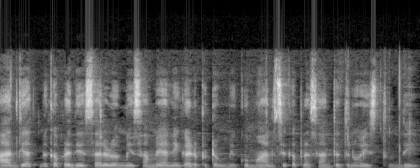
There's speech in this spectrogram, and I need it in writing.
ఆధ్యాత్మిక ప్రదేశాలలో మీ సమయాన్ని గడపటం మీకు మానసిక ప్రశాంతతను ఇస్తుంది.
